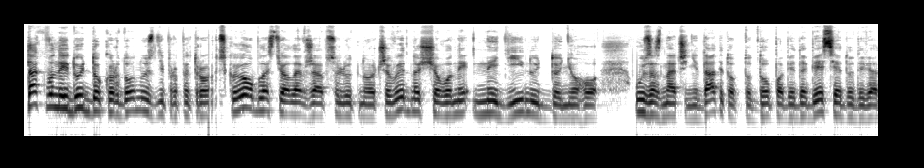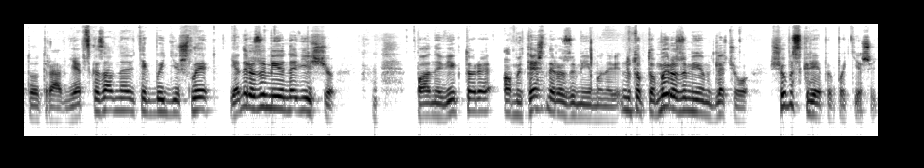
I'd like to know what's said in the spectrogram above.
Так вони йдуть до кордону з Дніпропетровською областю, але вже абсолютно очевидно, що вони не дійнуть до нього у зазначені дати, тобто до Побєдобєсія до 9 травня. Я б сказав, навіть якби дійшли. Я не розумію навіщо. Пане Вікторе, а ми теж не розуміємо навіть. Ну тобто, ми розуміємо для чого, щоб скрепи потішить.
